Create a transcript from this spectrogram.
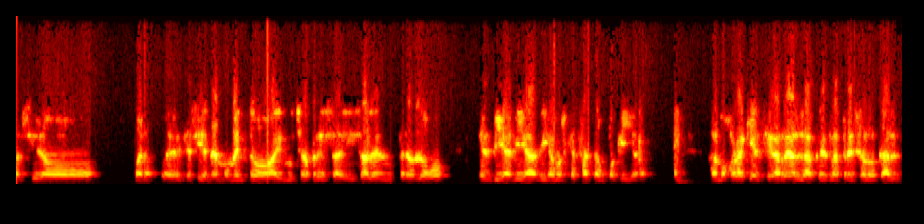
han sido, bueno, pues que sí, en el momento hay mucha prensa y salen, pero luego el día a día, digamos que falta un poquillo. A lo mejor aquí en Ciudad Real, lo que es la prensa local,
